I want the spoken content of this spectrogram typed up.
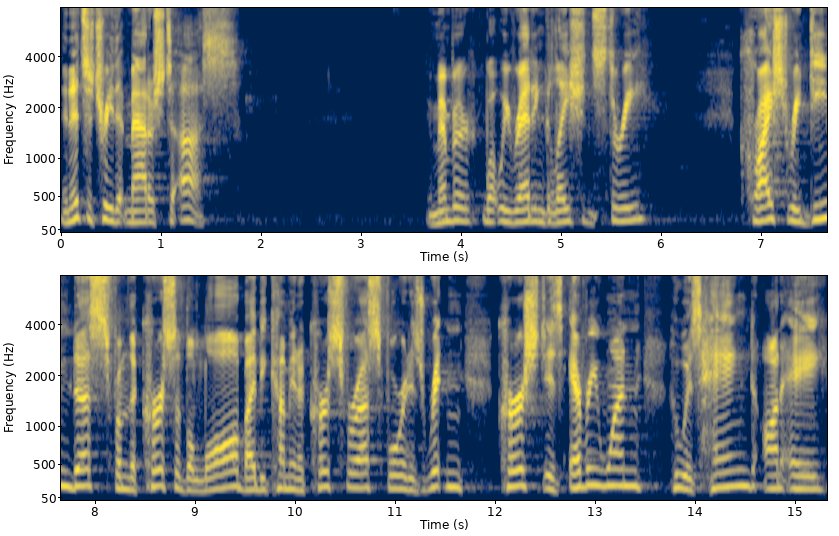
And it's a tree that matters to us. Remember what we read in Galatians 3? Christ redeemed us from the curse of the law by becoming a curse for us, for it is written, Cursed is everyone who is hanged on a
